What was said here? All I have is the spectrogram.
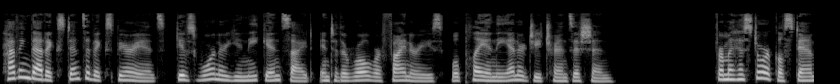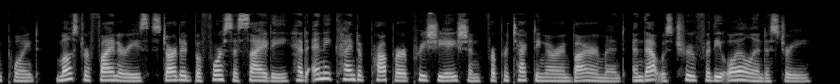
Having that extensive experience gives Warner unique insight into the role refineries will play in the energy transition. From a historical standpoint, most refineries started before society had any kind of proper appreciation for protecting our environment and that was true for the oil industry,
